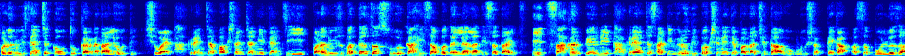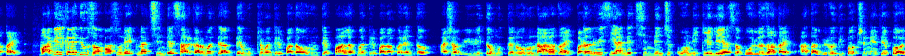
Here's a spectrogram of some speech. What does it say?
फडणवीस यांचे कौतुक करण्यात आले होते. शिवाय ठाकरेंच्या पक्षांच्या नेत्यांची फडणवीस बद्दलचा सूर काहीसा बदललेला दिसत आहेच. हीच साखर पेरणी ठाकरे यांच्यासाठी विरोधी पक्ष नेते पदाची दार उघडू शकते का असं बोललं जात आहे. मागील काही दिवसांपासून एकनाथ शिंदे सरकारमध्ये अगदी मुख्यमंत्री पदावरून ते पालकमंत्री पदापर्यंत अशा विविध मुद्द्यांवरून नाराज आहेत. फडणवीस यांनीच शिंदेची कोंडी केली असं बोललं जात आहे. आता विरोधी पक्ष नेते पद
